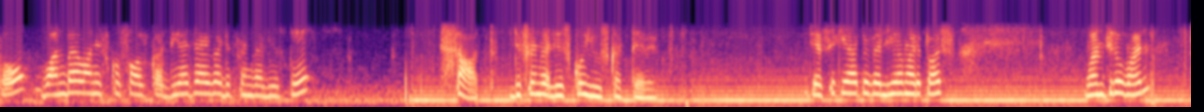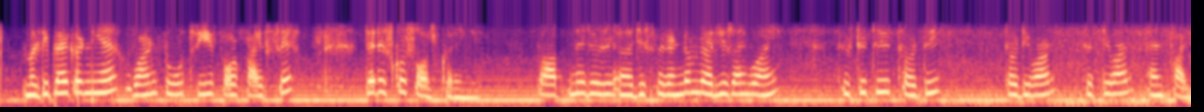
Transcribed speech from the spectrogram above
तो वन बाय वन इसको सॉल्व कर दिया जाएगा डिफरेंट वैल्यूज़ के साथ डिफरेंट वैल्यूज़ को यूज़ करते हुए। जैसे कि यहाँ पे वैल्यू है हमारे पास वन ज़ीरो वन मल्टीप्लाई करनी है one two three four five से देन इसको सॉल्व करेंगे। तो आपने जो जिसमें रेंडम वैल्यूज़ आई वो आई fifty three thirty thirty one fifty one and five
